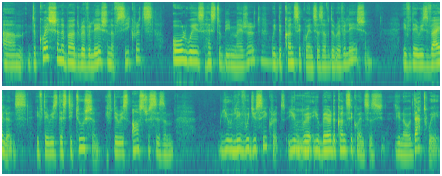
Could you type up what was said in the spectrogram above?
um, the question about revelation of secrets always has to be measured mm. with the consequences of the revelation. If there is violence, if there is destitution, if there is ostracism, you live with your secret. You mm. bear, you bear the consequences, you know, that way.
